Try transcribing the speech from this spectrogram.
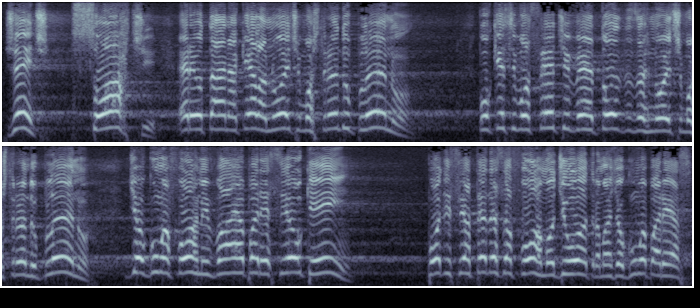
Gente, sorte era eu estar naquela noite mostrando o plano. Porque se você tiver todas as noites mostrando o plano, de alguma forma vai aparecer alguém. Pode ser até dessa forma ou de outra, mas de alguma aparece.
